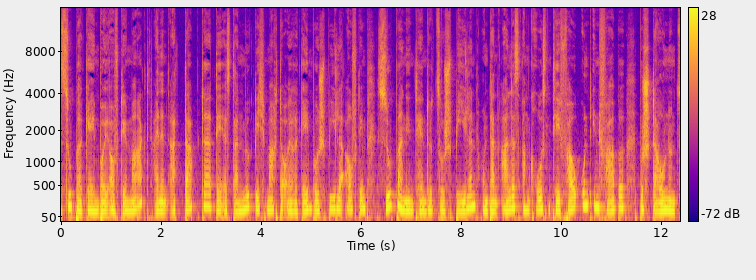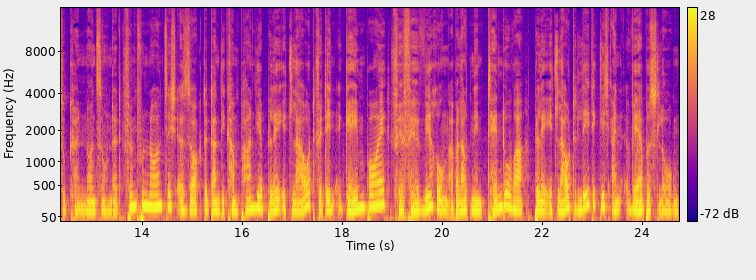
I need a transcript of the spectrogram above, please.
Super Game Boy auf den Markt, einen Adapter, der es dann möglich machte, eure Game Boy Spiele auf dem Super Nintendo zu spielen und dann alles am großen TV und in Farbe bestaunen zu können. 1995 sorgte dann die Kampagne Play It Loud für den Game Boy für Verwirrung, aber laut Nintendo war Play It Loud lediglich ein Werbeslogan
